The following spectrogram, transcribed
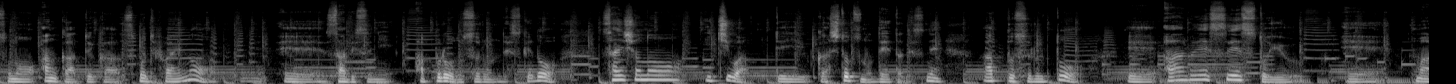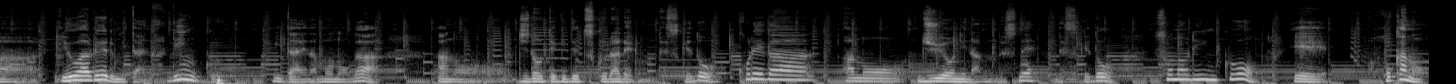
そのアンカーというか Spotify の、えー、サービスにアップロードするんですけど最初の1話っていうか1つのデータですね。アップすると、えー、RSS という、えー、まあ URL みたいなリンクみたいなものがあの自動的で作られるんですけどこれがあの重要になるんですね。ですけどそのリンクを、えー、他の、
